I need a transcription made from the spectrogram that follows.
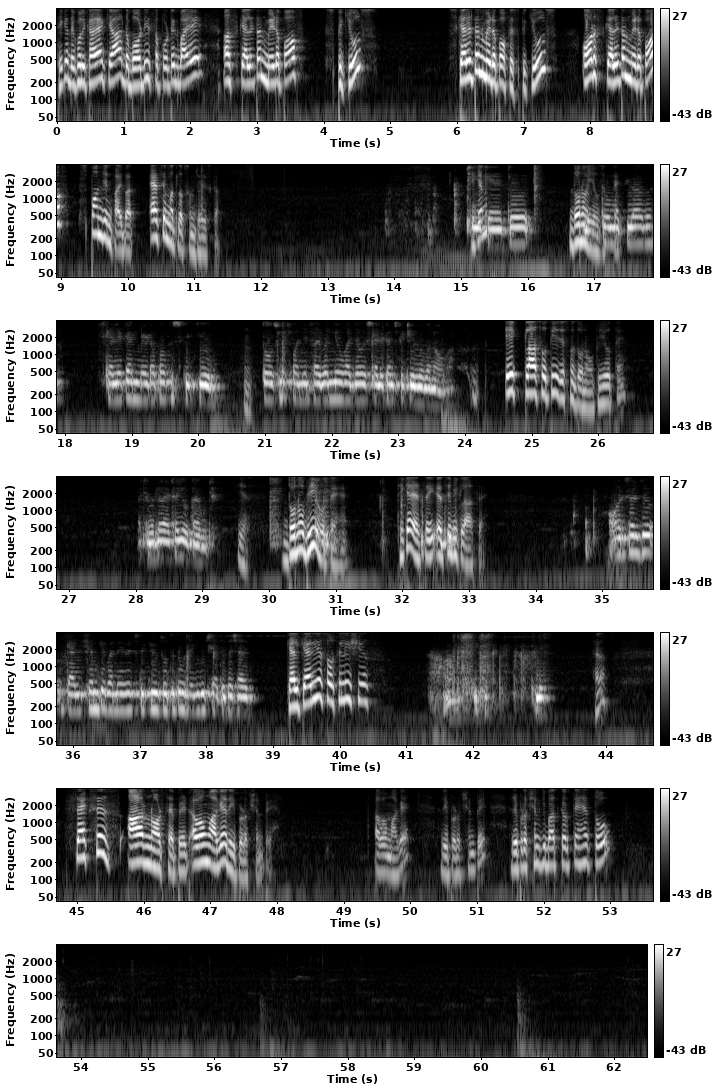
ठीक है? देखो लिखा है क्या? The body supported by a skeleton made up of spicules skeleton made up of spicules और skeleton made up of spongin fibre ऐसे मतलब समझो इसका। ठीक है ना? तो दोनों ही हो तो सकते हैं। मतलब skeleton made up of spicule तो उसमें स्पॉन्जिन फाइबर नहीं होगा जो स्केलेटन स्पिक्यूल में बना होगा। एक क्लास होती है जिसमें दोनों भी होते हैं। अच्छा मतलब ऐसा ही होता है कुछ। यस दोनों भी होते हैं। ठीक है ऐसे ऐसी भी क्लास है। और सर जो कैल्शियम के बने हुए स्पिक्यूल्स होते थे उन्हें भी कुछ कहते थे शायद। कैलकैरियस और सिलीशियस। हाँ है। ना? सेक्सेस आर नॉट सेपरेट अब हम आ गए रिप्रोडक्शन पे। अब हम आ गए रिप्रोडक्शन पे। रिप्रोडक्शन की बात करते हैं तो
